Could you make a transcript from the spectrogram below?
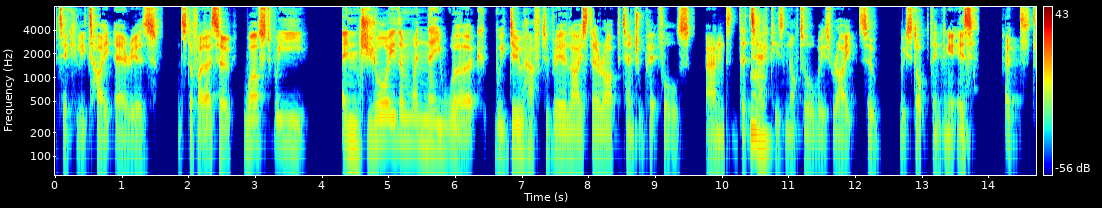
particularly tight areas and stuff like that. So whilst we enjoy them when they work, we do have to realize there are potential pitfalls and the Hmm. tech is not always right. So we stop thinking it is. Just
